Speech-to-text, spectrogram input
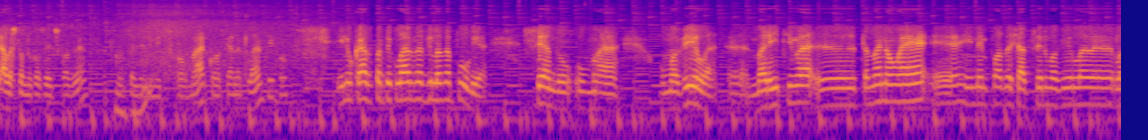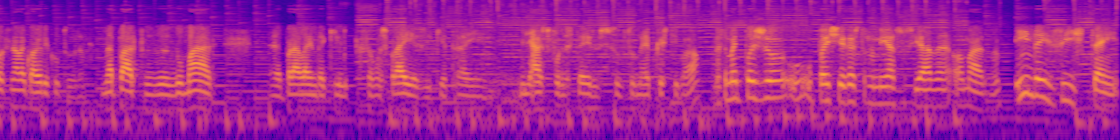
elas estão no Conselho de Esposende, Conselho de Limites com o Mar, com o Oceano Atlântico, e no caso particular da Vila da Púlia, sendo uma, uma vila uh, marítima, uh, também não é uh, e nem pode deixar de ser uma vila relacionada com a agricultura. Na parte de, do mar, para além daquilo que são as praias e que atraem milhares de forasteiros, sobretudo na época estival, mas também depois o, o peixe e a gastronomia associada ao mar. É? Ainda existem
